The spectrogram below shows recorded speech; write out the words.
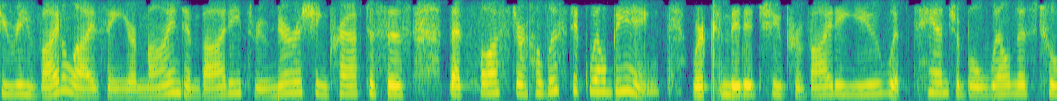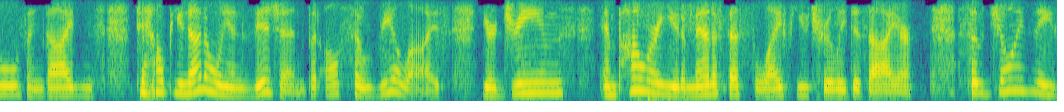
to revitalizing your mind and body through nourishing practices that foster holistic well-being. We're committed to providing you with tangible wellness tools and guidance to help you not only envision but also realize your dreams, empowering you to manifest the life you truly desire. So join these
